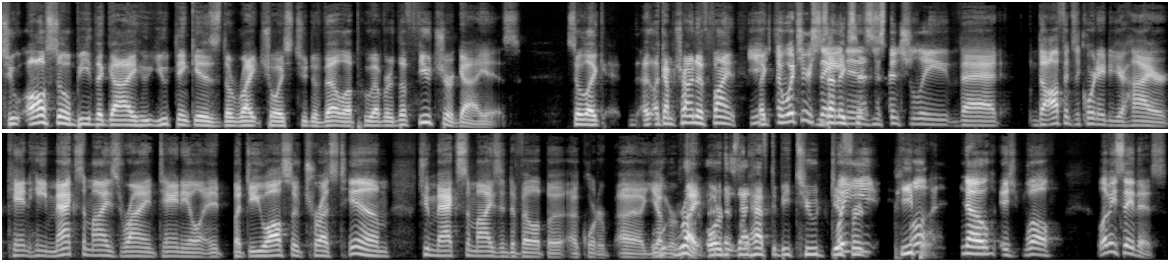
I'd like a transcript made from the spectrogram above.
to also be the guy who you think is the right choice to develop whoever the future guy is. So like like I'm trying to find like so what you're saying is sense? essentially that the offensive coordinator you hire, can he maximize Ryan Tannehill? But do you also trust him to maximize and develop a, a quarter, a younger, right? Or does that have to be two different well, you, people? Well, no, it's, well, let me say this:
